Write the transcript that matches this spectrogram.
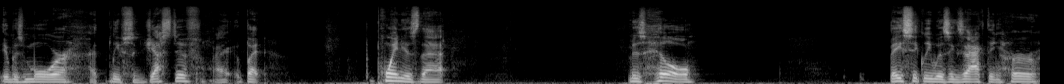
It was more, I believe, suggestive. I, but the point is that Ms. Hill basically was exacting her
